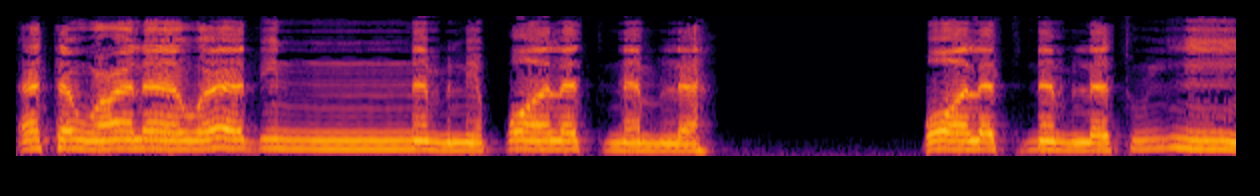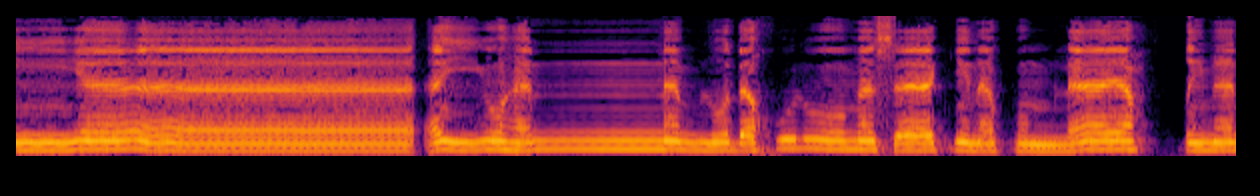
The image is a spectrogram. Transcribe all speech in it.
etev alâ vâdin nemli kâlet nemleh قالت نملة يا أيها النمل ادخلوا مساكنكم لا يحطمنكم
